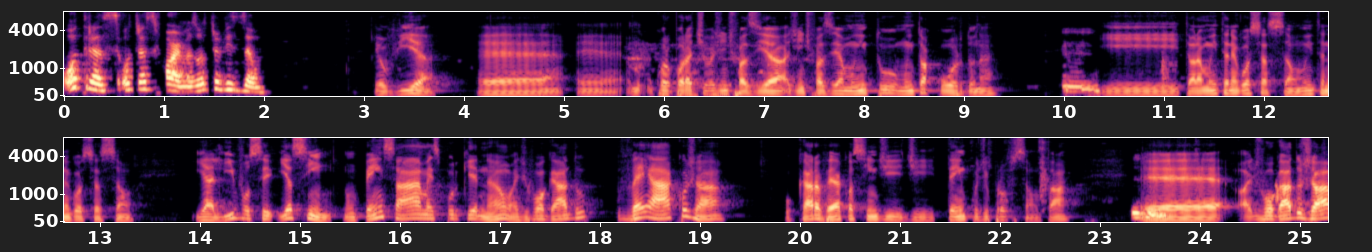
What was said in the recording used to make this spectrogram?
outras, outras formas, outra visão. Eu via é, é, no corporativo a gente fazia a gente fazia muito muito acordo, né? Hum. E então era muita negociação, muita negociação. E ali você e assim não pensa ah mas por que não advogado veaco já o cara veaco assim de, de tempo de profissão, tá? Uhum. É, advogado já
